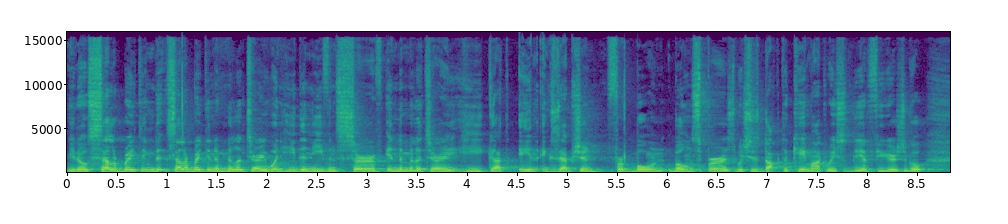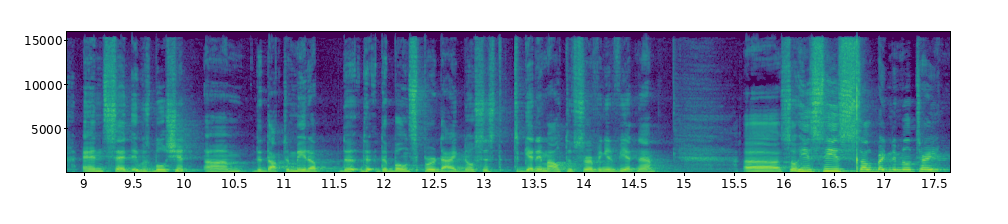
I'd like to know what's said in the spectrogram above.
you know, celebrating the, celebrating the military when he didn't even serve in the military. He got an exemption for bone, bone spurs, which his doctor came out recently a few years ago and said it was bullshit. Um, the doctor made up the, the, the, bone spur diagnosis to get him out of serving in Vietnam. Uh, so he's, he's celebrating the military.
